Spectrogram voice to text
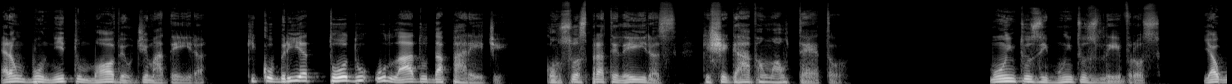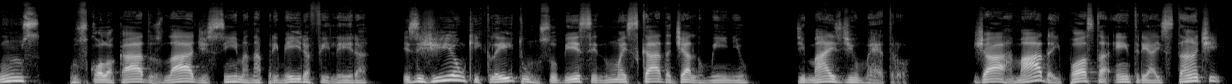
Era um bonito móvel de madeira que cobria todo o lado da parede com suas prateleiras que chegavam ao teto. Muitos e muitos livros, e alguns, os colocados lá de cima na primeira fileira, exigiam que Clayton subisse numa escada de alumínio de mais de um metro. Já armada e posta entre a estante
